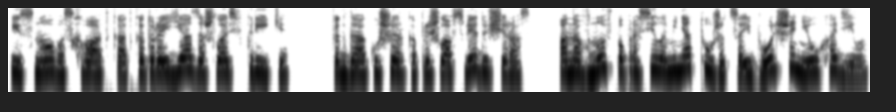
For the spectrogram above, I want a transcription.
И снова схватка, от которой я зашлась в крике. Когда акушерка пришла в следующий раз, она вновь попросила меня тужиться и больше не уходила.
